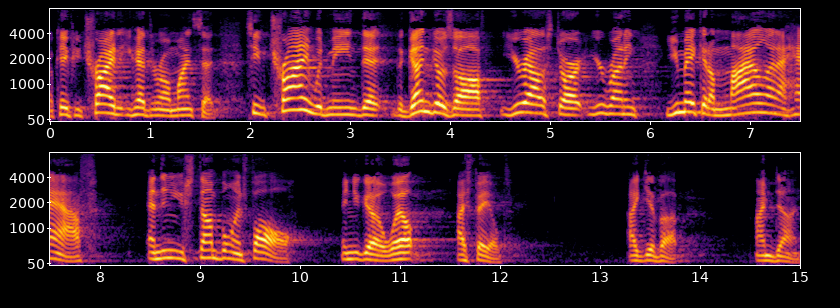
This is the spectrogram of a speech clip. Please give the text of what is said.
Okay, if you tried it, you had the wrong mindset. See, trying would mean that the gun goes off, you're out of the start, you're running, you make it a mile and a half, and then you stumble and fall. And you go, well, I failed. I give up. I'm done.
